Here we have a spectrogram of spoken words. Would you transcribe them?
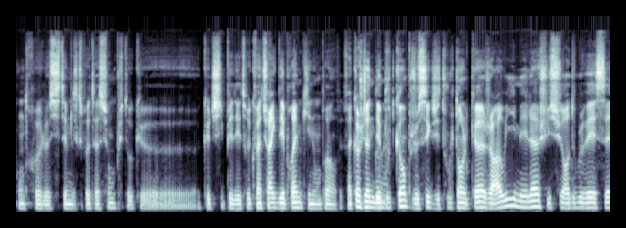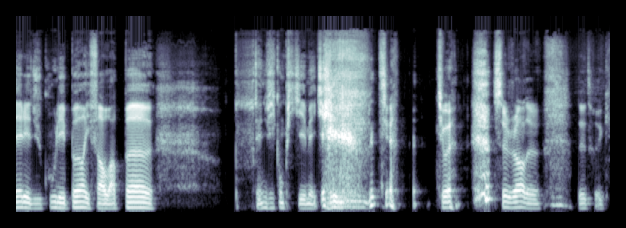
contre le système d'exploitation plutôt que que de chipper des trucs. Enfin, tu règles des problèmes qui n'ont pas. En fait. Enfin, quand je donne des ouais. bootcamps, je sais que j'ai tout le temps le cas. Genre ah oui, mais là, je suis sur WSL et du coup, les ports, ils forward pas. T'as une vie compliquée, mec. tu vois, ce genre de de trucs.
